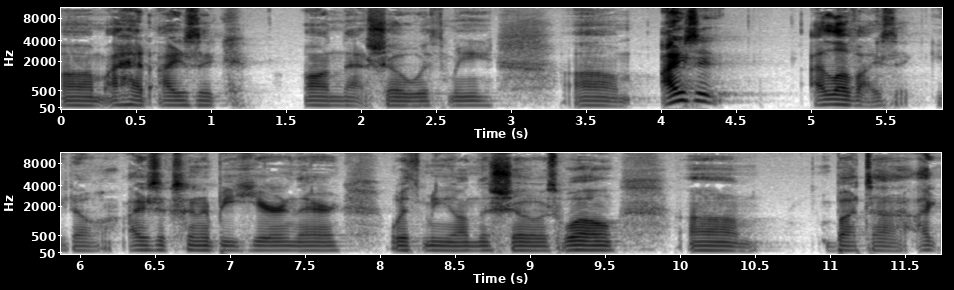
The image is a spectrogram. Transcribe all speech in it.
Um, I had Isaac on that show with me. Um, Isaac, I love Isaac. You know, Isaac's going to be here and there with me on the show as well. Um, but uh, I,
